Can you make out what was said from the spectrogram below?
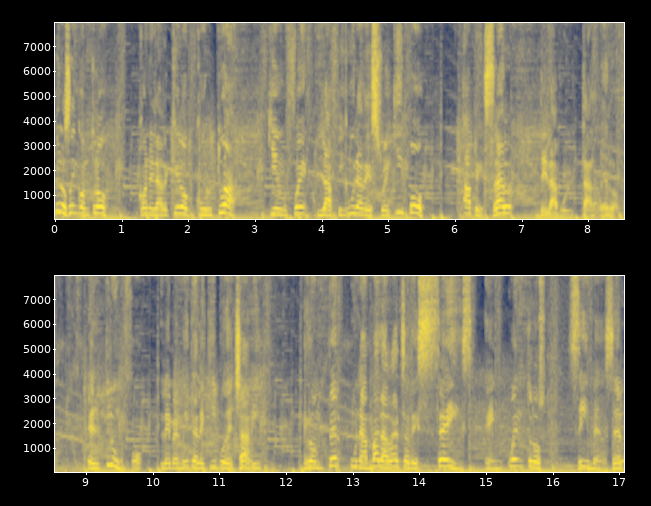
Pero se encontró con el arquero Courtois, quien fue la figura de su equipo a pesar de la abultada derrota. El triunfo le permite al equipo de Xavi romper una mala racha de seis encuentros sin vencer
